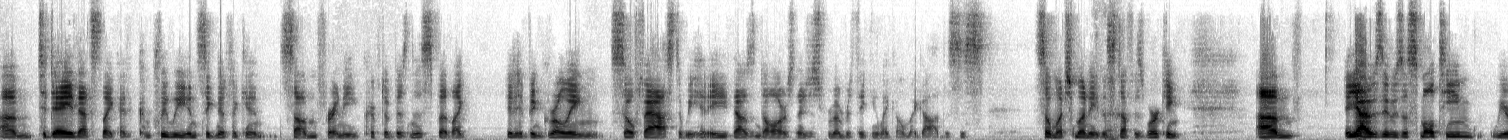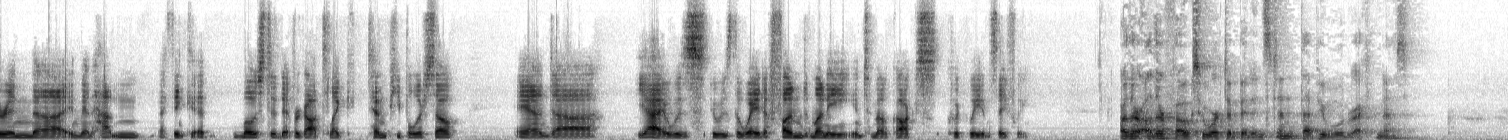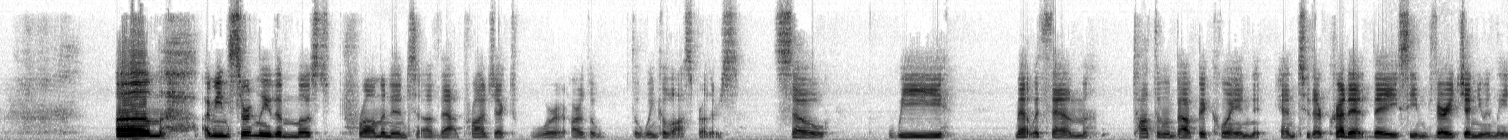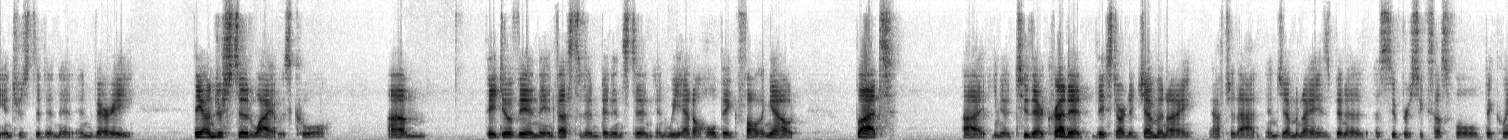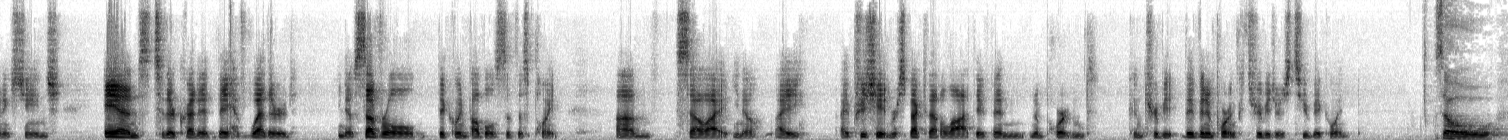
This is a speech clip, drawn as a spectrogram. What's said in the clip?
Um, today, that's like a completely insignificant sum for any crypto business, but like it had been growing so fast that we hit eighty thousand dollars, and I just remember thinking like, oh my god, this is so much money. This stuff is working. Um, yeah, it was it was a small team. We were in uh, in Manhattan. I think at most it ever got to like ten people or so, and uh, yeah, it was it was the way to fund money into Mt. Gox quickly and safely. Are there other folks who worked at BitInstant that people would recognize? Um, I mean, certainly the most prominent of that project were are the the Winklevoss brothers. So we met with them, taught them about Bitcoin, and to their credit, they seemed very genuinely interested in it and very they understood why it was cool. Um, they dove in, they invested in BitInstant, and we had a whole big falling out. But uh, you know, to their credit, they started Gemini after that, and Gemini has been a, a, super successful Bitcoin exchange. And to their credit, they have weathered you know several Bitcoin bubbles at this point. Um, so I you know I I appreciate and respect that a lot. They've been an important contribute. They've been important contributors to Bitcoin. So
